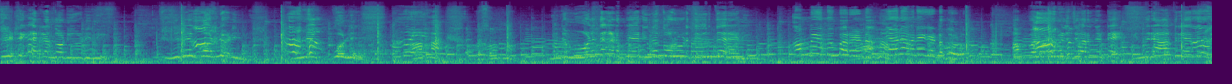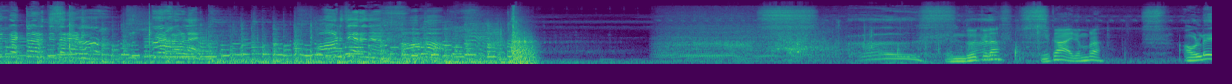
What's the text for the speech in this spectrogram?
വീട്ടിൽ കയറ്റാൻ തുടങ്ങിയോടി നീ. നിന്നെ കൊല്ലടി നിന്നെ കൊല്ലും ആഹാ ആഹാ. നിന്റെ മോളിന്റെ കിടപ്പ് ഞാൻ ഇന്നത്തോടുകൂടി തീർത്തു തരാടി അമ്മയൊന്നും പറയണ്ട. ഞാൻ അവനെ കേട്ടതോളൂ അപ്പൊ വിളിച്ചു പറഞ്ഞിട്ടേ ഇന്ന് രാത്രി ഞാൻ നിനക്ക് കെട്ട് നടത്തി തരാടി വൃത്തിയായിട്ടവളെ. കാണിച്ചു തരാം ഞാൻ. ആഹാ. എന്തു പറ്റടാ നീ കാര്യം പറ. അവളെ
